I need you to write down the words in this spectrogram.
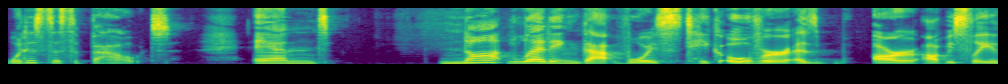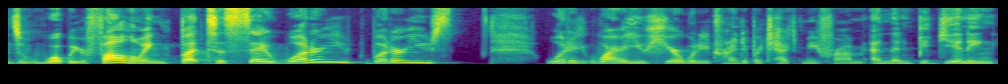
What is this about? And not letting that voice take over as our obviously it's what we are following, but to say, What are you, what are you, what are, why are you here? What are you trying to protect me from? And then beginning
